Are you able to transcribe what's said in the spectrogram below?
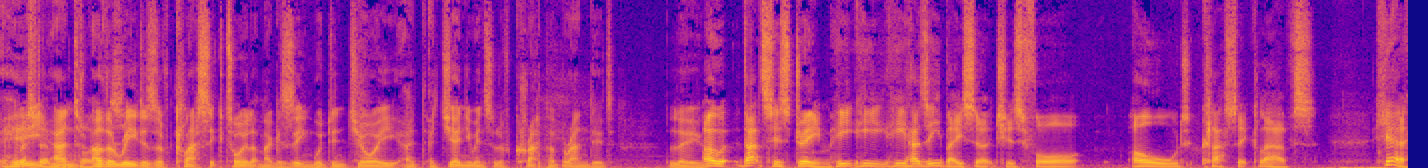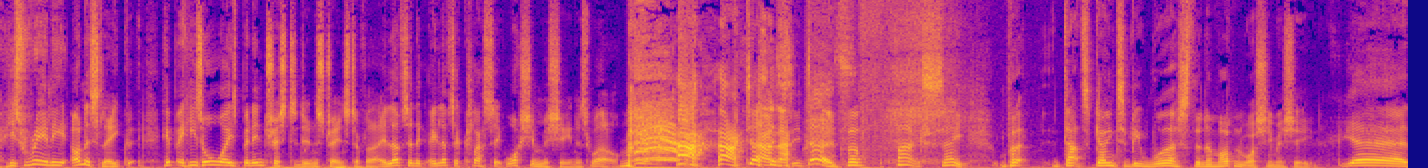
he and other readers of Classic Toilet magazine would enjoy a, a genuine sort of crapper branded loo. Oh, that's his dream. He he he has eBay searches for old classic lavs. Yeah, he's really honestly. He, he's always been interested in strange stuff like that. He loves a he loves a classic washing machine as well. he does he does? For fuck's sake! But that's going to be worse than a modern washing machine. Yeah,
